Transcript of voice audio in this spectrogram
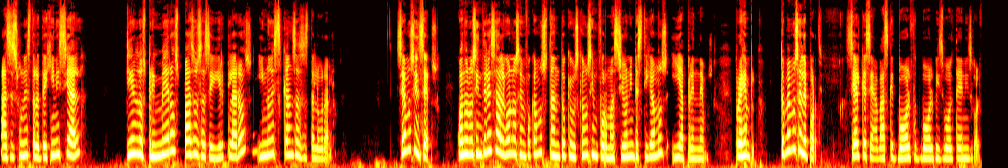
haces una estrategia inicial, tienes los primeros pasos a seguir claros y no descansas hasta lograrlo. Seamos sinceros. Cuando nos interesa algo, nos enfocamos tanto que buscamos información, investigamos y aprendemos. Por ejemplo, tomemos el deporte, sea el que sea, básquetbol, fútbol, béisbol, tenis, golf.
